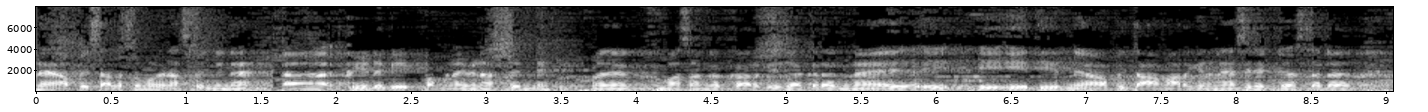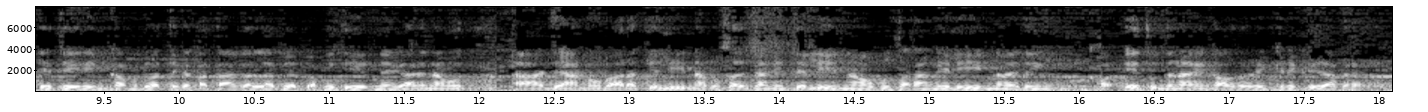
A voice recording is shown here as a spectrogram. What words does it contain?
නෑ අපේ සැලසුම වෙනස් වෙන්නේ නෑ. ක්‍රීඩකයෙක් පමණයි වෙනස් වෙන්නේ. මම කුමා සංගක්කාර ක්‍රීඩා කරන්නේ ඒ ඒ තීරණය අපි තාම අරගෙන නෑ සිලෙක්ටර්ස්ලට ඒ තේරීම් කමිටුවත් එක්ක කතා කරලා අපි අපි තීරණය ගන්නේ. නමුත් ජයාන් මුබාරක් එළි ඉන්න කුසල් ජනිත් එළි ඉන්න ඔබුල් තරංග එළි ඉන්න. ඉතින් ඒ තුන්දෙනාගෙන් කවුරු හරි එක්කෙනෙක් ක්‍රීඩා කරනවා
